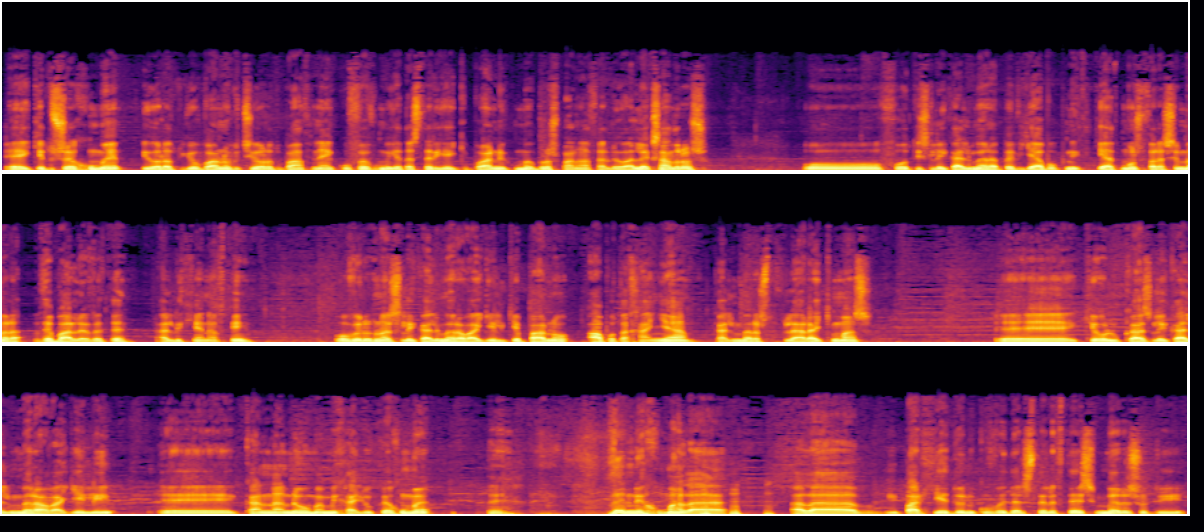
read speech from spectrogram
Ε, και τους έχουμε. Η ώρα του Γιωβάνοβιτς, η ώρα του Παναθηναϊκού. Φεύγουμε για τα αστέρια εκεί που ανήκουμε μπρος πανάθα, λέει ο Αλέξανδρος. Ο Φώτης λέει καλημέρα, παιδιά, από πνιχτική ατμόσφαιρα σήμερα δεν παλεύεται. Αλήθεια είναι αυτή. Ο Βίρονα λέει καλημέρα, Βαγγέλη και πάνω από τα Χανιά. Καλημέρα στο φιλαράκι μας. Ε, και ο Λουκάς λέει καλημέρα, Βαγγέλη. Ε, κανένα νέο με Μιχαλιούκ έχουμε. Ε, δεν έχουμε, αλλά, αλλά υπάρχει έντονη κουβέντα τις τελευταίες ημέρες ότι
